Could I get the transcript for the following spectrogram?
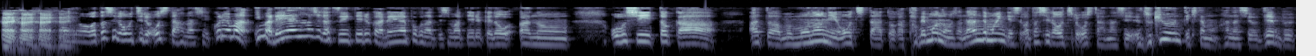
はいはいはいはい。あの、私が落ちる、落ちた話。これはまあ、今恋愛の話がついているから恋愛っぽくなってしまっているけど、あの、推しとか、あとはもう物に落ちたとか、食べ物に落ちた、何でもいいんです。私が落ちる、落ちた話、ズキューンってきたもん、話を全部、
